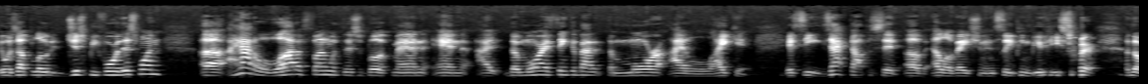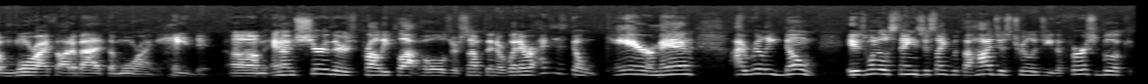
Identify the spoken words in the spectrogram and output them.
It was uploaded just before this one. Uh, I had a lot of fun with this book, man, and I the more I think about it, the more I like it. It's the exact opposite of Elevation and Sleeping Beauties, where the more I thought about it, the more I hated it. Um, and I'm sure there's probably plot holes or something or whatever. I just don't care, man. I really don't. It was one of those things, just like with the Hodges trilogy, the first book,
